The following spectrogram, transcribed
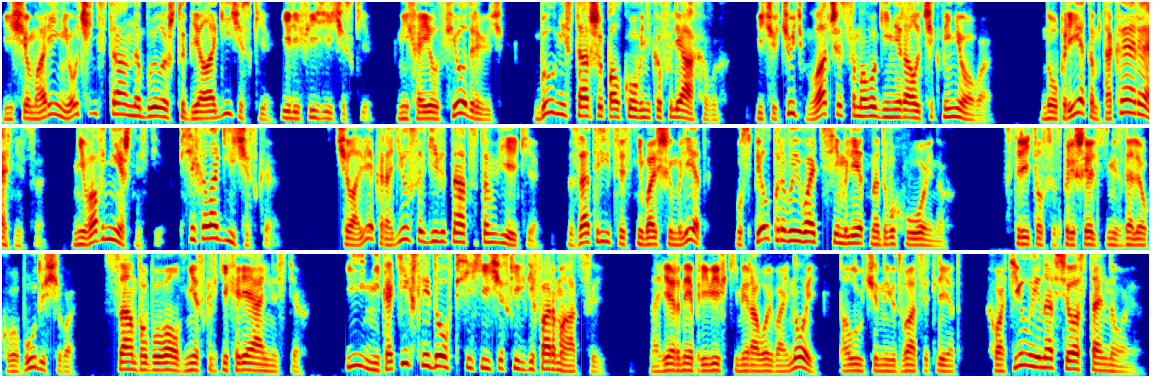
Еще Марине очень странно было, что биологически или физически Михаил Федорович был не старше полковников Ляховых и чуть-чуть младше самого генерала Чекменева. Но при этом такая разница не во внешности, психологическая. Человек родился в XIX веке, за 30 с небольшим лет Успел провоевать семь лет на двух войнах. Встретился с пришельцами из далекого будущего, сам побывал в нескольких реальностях. И никаких следов психических деформаций. Наверное, прививки мировой войной, полученные в 20 лет, хватило и на все остальное.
